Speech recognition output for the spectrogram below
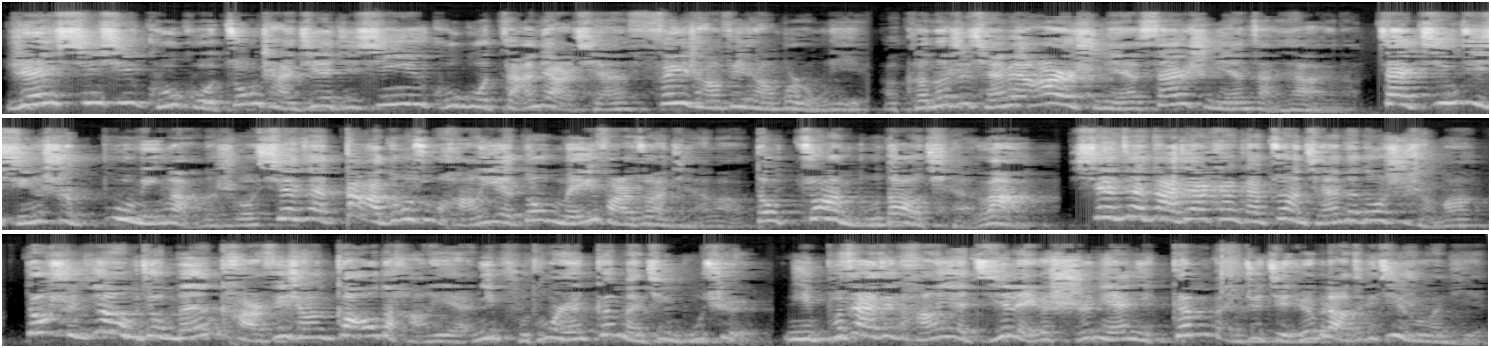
人辛辛苦苦，中产阶级辛辛苦苦攒点钱，非常非常不容易啊！可能是前面二十年、三十年攒下来的。在经济形势不明朗的时候，现在大多数行业都没法赚钱了，都赚不到钱了。现在大家看看赚钱的都是什么？都是要么就门槛非常高的行业，你普通人根本进不去。你不在这个行业积累个十年，你根本就解决不了这个技术问题。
